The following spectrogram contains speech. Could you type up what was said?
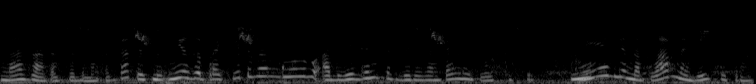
Назад, особенно когда. То есть мы не запрокидываем голову, а двигаемся в горизонтальной плоскости. Медленно, плавно 10 раз.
